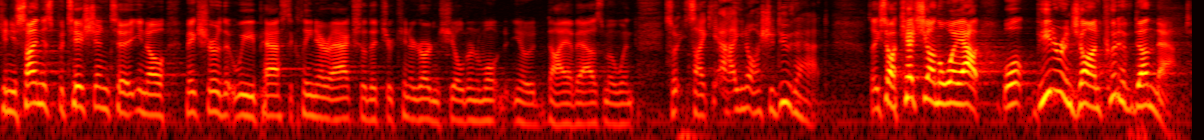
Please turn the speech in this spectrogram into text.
Can you sign this petition to, you know, make sure that we pass the Clean Air Act so that your kindergarten children won't, you know, die of asthma when so it's like, yeah, you know, I should do that. It's like, so I'll catch you on the way out. Well, Peter and John could have done that.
